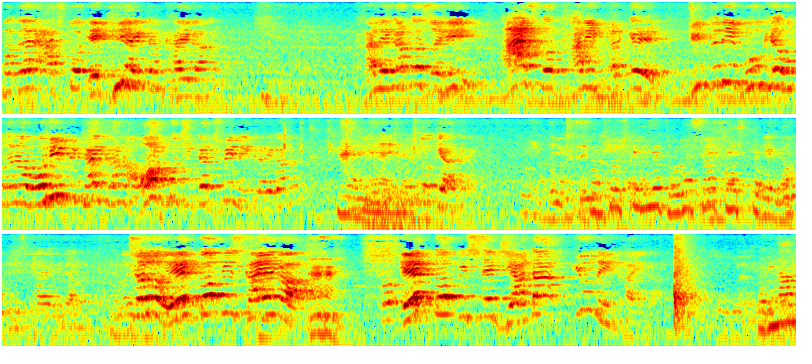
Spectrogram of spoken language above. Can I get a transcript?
मगर आज तो एक ही आइटम खाएगा। ना खा लेगा तो सही आज तो खाली भर के जितनी भूख है उतना वही मिठाई खाना और कुछ टच भी नहीं करेगा ना। तो क्या करेगा संतोष के लिए थोड़ा सा टेस्ट करेगा। चलो एक दो पीस खाएगा। तो एक दो पीस से ज़्यादा क्यों नहीं खाएगा? परिणाम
